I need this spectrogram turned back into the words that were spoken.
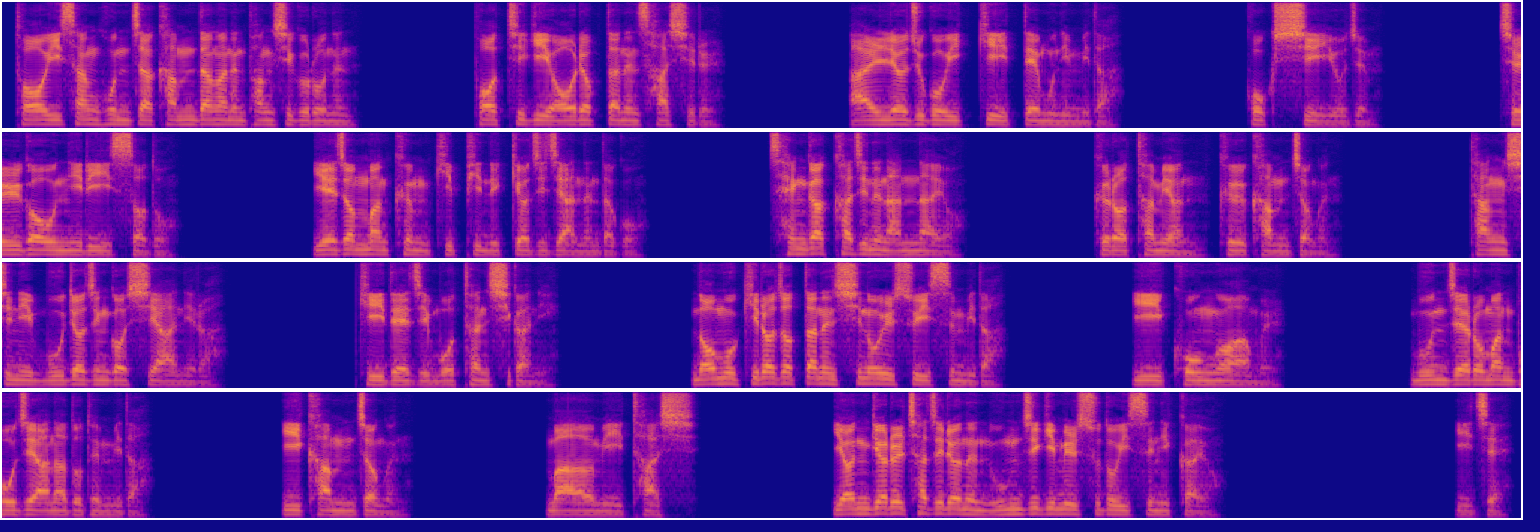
더 이상 혼자 감당하는 방식으로는 버티기 어렵다는 사실을 알려주고 있기 때문입니다. 혹시 요즘 즐거운 일이 있어도 예전만큼 깊이 느껴지지 않는다고 생각하지는 않나요? 그렇다면 그 감정은 당신이 무뎌진 것이 아니라 기대지 못한 시간이 너무 길어졌다는 신호일 수 있습니다. 이 공허함을 문제로만 보지 않아도 됩니다. 이 감정은 마음이 다시 연결을 찾으려는 움직임일 수도 있으니까요. 이제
